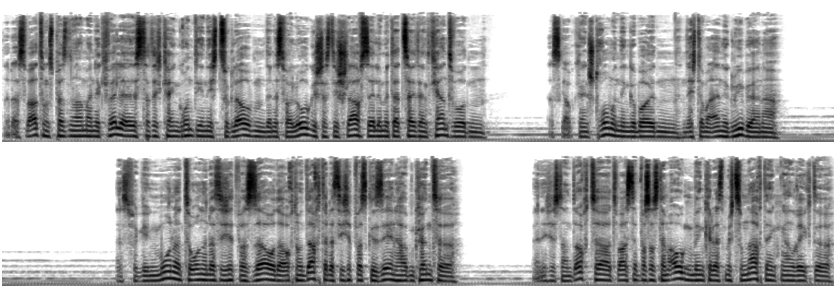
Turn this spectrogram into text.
Da das Wartungspersonal meine Quelle ist, hatte ich keinen Grund, ihnen nicht zu glauben, denn es war logisch, dass die Schlafsäle mit der Zeit entkernt wurden. Es gab keinen Strom in den Gebäuden, nicht einmal eine Glühbirne. Es vergingen Monate, ohne dass ich etwas sah oder auch nur dachte, dass ich etwas gesehen haben könnte. Wenn ich es dann doch tat, war es etwas aus dem Augenwinkel, das mich zum Nachdenken anregte.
